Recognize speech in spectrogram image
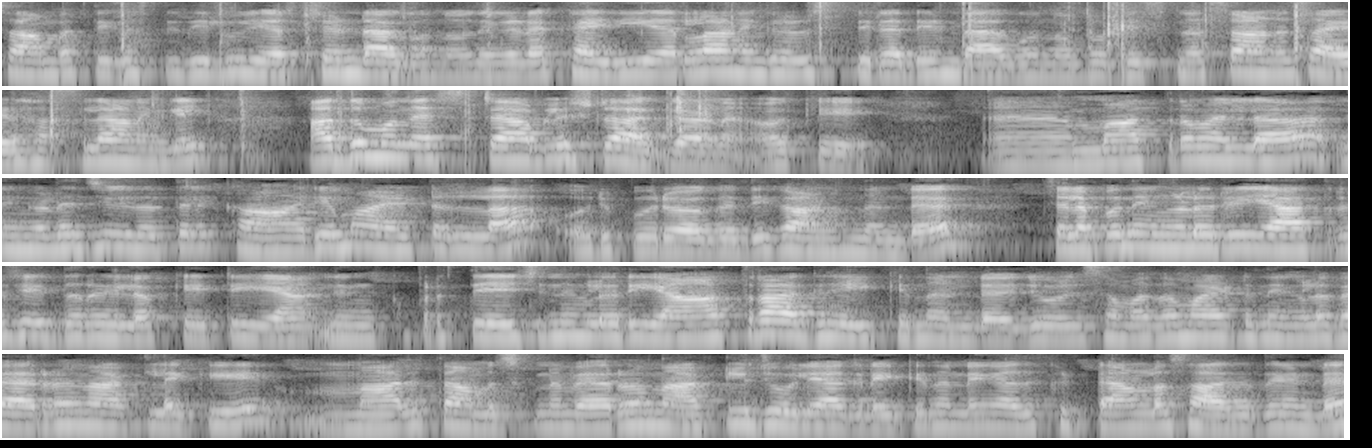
സാമ്പത്തിക സ്ഥിതിയിൽ ഉയർച്ച ഉണ്ടാകുന്നു. നിങ്ങളുടെ കരിയറിലാണെങ്കിൽ ഒരു സ്ഥിരത ഉണ്ടാകുന്നു. ഇപ്പോൾ ബിസിനസ്സാണ് സൈഡ് ഹസിലാണെങ്കിൽ അതും ഒന്ന് എസ്റ്റാബ്ലിഷ്ഡ് ആകുകയാണ്. ഓക്കെ മാത്രമല്ല നിങ്ങളുടെ ജീവിതത്തിൽ കാര്യമായിട്ടുള്ള ഒരു പുരോഗതി കാണുന്നുണ്ട്. ചിലപ്പോൾ നിങ്ങളൊരു യാത്ര ചെയ്ത് റീലൊക്കേറ്റ് ചെയ്യാം നിങ്ങൾക്ക് പ്രത്യേകിച്ച് നിങ്ങളൊരു യാത്ര ആഗ്രഹിക്കുന്നുണ്ട്. ജോലി സംബന്ധമായിട്ട് നിങ്ങൾ വേറൊരു നാട്ടിലേക്ക് മാറി താമസിക്കണം. വേറൊരു നാട്ടിൽ ജോലി ആഗ്രഹിക്കുന്നുണ്ടെങ്കിൽ അത് കിട്ടാനുള്ള സാധ്യതയുണ്ട്.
